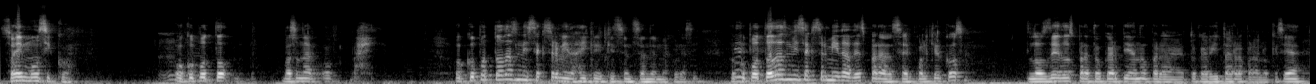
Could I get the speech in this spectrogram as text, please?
Soy músico. Mm. Ocupo todo. Va a sonar. oh, ay. Ocupo todas mis extremidades. Ay, que, que se entiende mejor así. Ocupo todas mis extremidades para hacer cualquier cosa. Los dedos para tocar piano, para tocar guitarra, para lo que sea.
